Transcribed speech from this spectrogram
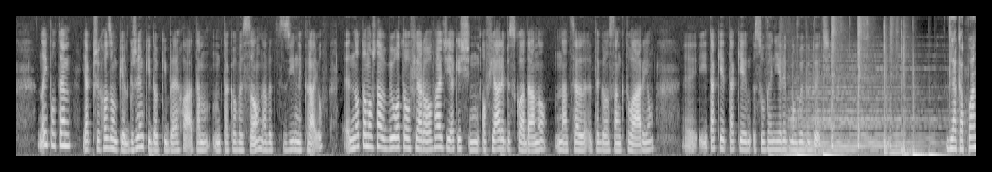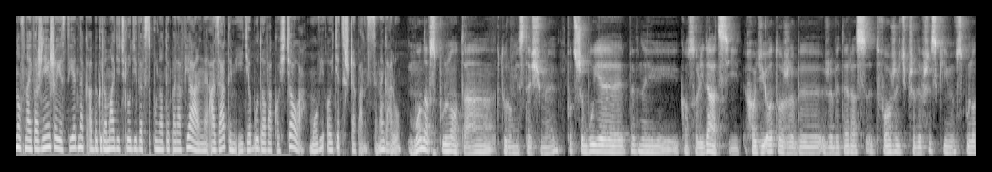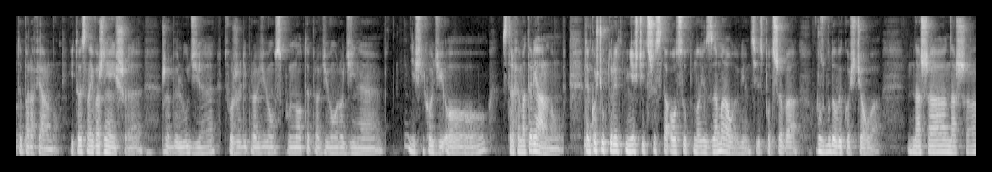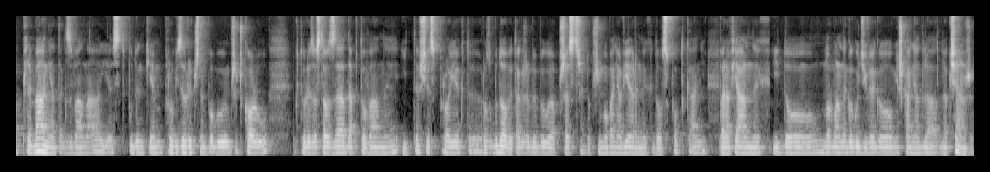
No i potem, jak przychodzą pielgrzymki do Kibeho, a tam mm, takowe są, nawet z innych krajów, y, no to można by było to ofiarować i jakieś mm, ofiary by składano na cel tego sanktuarium. Y, I takie, takie suweniry mogłyby być. Dla kapłanów najważniejsze jest jednak, aby gromadzić ludzi we wspólnoty parafialne, a za tym idzie budowa kościoła, mówi ojciec Szczepan z Senegalu. Młoda wspólnota, którą jesteśmy, potrzebuje pewnej konsolidacji. Chodzi o to, żeby, żeby teraz tworzyć przede wszystkim wspólnotę parafialną. I to jest najważniejsze, żeby ludzie tworzyli prawdziwą wspólnotę, prawdziwą rodzinę. Jeśli chodzi o strefę materialną. Ten kościół, który mieści 300 osób, no jest za mały, więc jest potrzeba rozbudowy kościoła. Nasza, nasza plebania, tak zwana, jest budynkiem prowizorycznym po byłym przedszkolu, który został zaadaptowany i też jest projekt rozbudowy, tak żeby była przestrzeń do przyjmowania wiernych, do spotkań parafialnych i do normalnego, godziwego mieszkania dla, dla księży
